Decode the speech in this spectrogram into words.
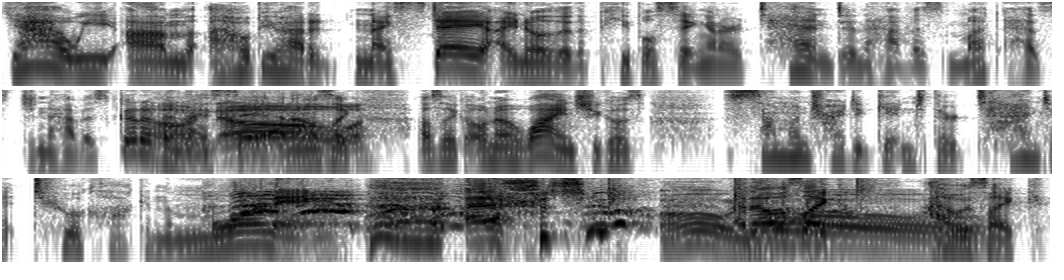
"Yeah, we um, I hope you had a nice day. I know that the people staying in our tent didn't have as much has didn't have as good of a Oh, nice day," and I was like. Oh. I was like, oh no, why? And she goes, someone tried to get into their tent at two o'clock in the morning. and, she, Oh, and I was like, no. I was like,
